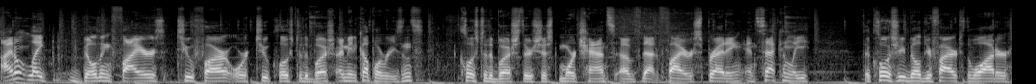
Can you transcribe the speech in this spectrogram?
I don't like building fires too far or too close to the bush. I mean, a couple of reasons. Close to the bush, there's just more chance of that fire spreading. And secondly, the closer you build your fire to the water,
